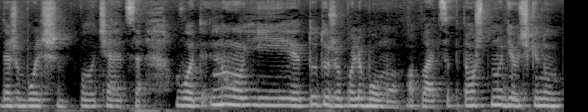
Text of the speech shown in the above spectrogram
даже больше получается. Вот, ну и тут уже по-любому оплатится, потому что, ну, девочки, ну,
